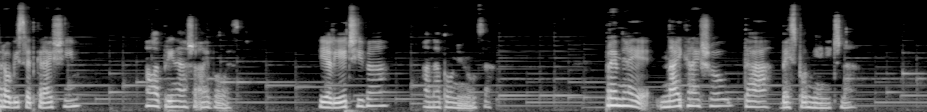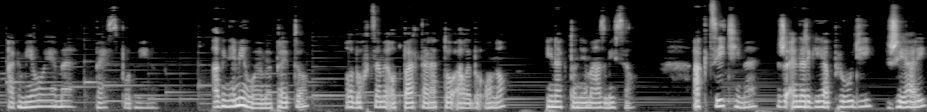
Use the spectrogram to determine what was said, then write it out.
Robí svet krajším, ale prináša aj bolesť. Je liečivá a naplňujúca. Pre mňa je najkrajšou tá bezpodmienečná. Ak milujeme bez podmienok. Ak nemilujeme preto, lebo chceme od partnera to alebo ono, inak to nemá zmysel. Ak cítime, že energia prúdi, žiari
